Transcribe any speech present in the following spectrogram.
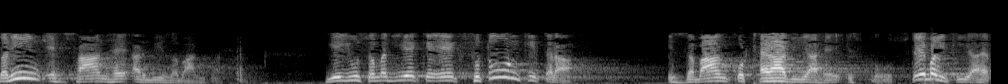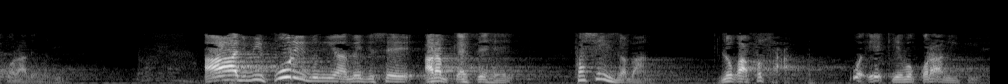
तरीन एहसान है अरबी जबान पर। ये यूँ समझिए कि एक सुतून की तरह इस जबान को ठहरा दिया है, इसको स्टेबल किया है कुरान मजीद। आज भी पूरी दुनिया में जिसे अरब कहते हैं, फसीह जबान, लुगा फुसा वो एक है, वो कुरानी की है।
